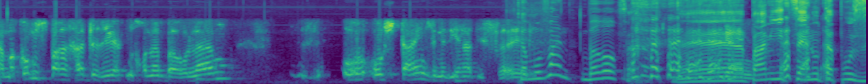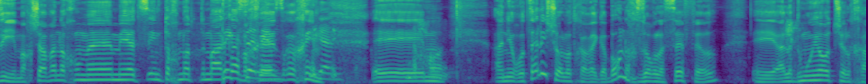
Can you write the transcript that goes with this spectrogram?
המקום מספר אחת לראיית מכונה בעולם או, שתיים זה מדינת ישראל. כמובן, ברור. אה, פעם ייצאנו תפוזים, עכשיו אנחנו מייצאים תוכנות מעקב אחרי אזרחים. כן. אה, נכון. אני רוצה לשאול אותך רגע, בואו נחזור לספר, אה, על הדמויות שלך.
